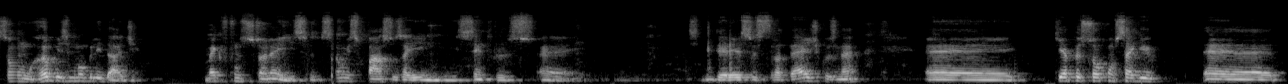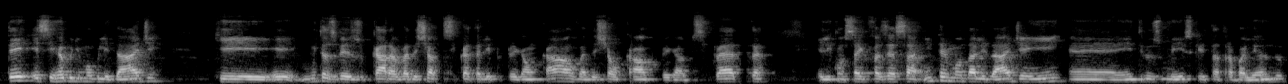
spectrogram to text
são hubs de mobilidade. Como é que funciona isso? São espaços aí em centros, é, endereços estratégicos, né? É, que a pessoa consegue é, ter esse hub de mobilidade que muitas vezes o cara vai deixar a bicicleta ali para pegar um carro, vai deixar o carro para pegar a bicicleta, ele consegue fazer essa intermodalidade aí é, entre os meios que ele está trabalhando.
